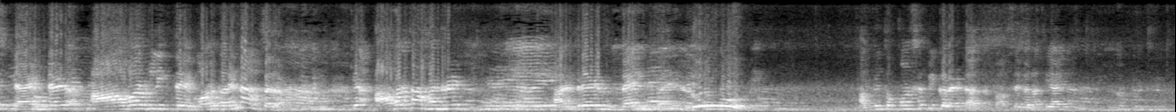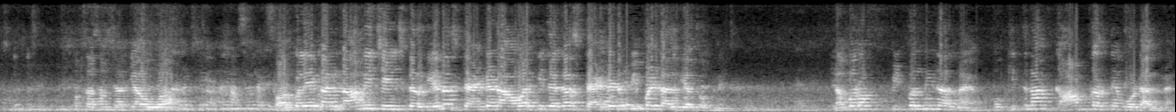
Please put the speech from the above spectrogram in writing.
स्टैंडर्ड आवर लिखते हैं। गौर करें ना आप जरा। हाँ। क्या आवर था हंड्रेड हंड्रेड मैन। लोग आपने तो कॉन्सेप्ट ही गलत डाला तो आपसे गलत ही आएगा समझा क्या हुआ? फॉर्मूले का नाम ही चेंज कर दिया ना। स्टैंडर्ड आवर की जगह स्टैंडर्ड पीपल डाल दिया तुमने नंबर ऑफ़ पीपल नहीं डालना है। वो कितना काम करते हैं वो डालना है।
